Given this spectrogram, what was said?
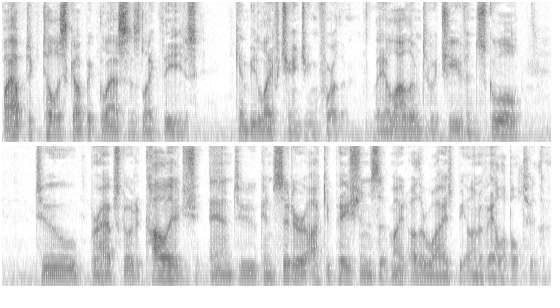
Bioptic telescopic glasses like these can be life-changing for them. They allow them to achieve in school, to perhaps go to college and to consider occupations that might otherwise be unavailable to them.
